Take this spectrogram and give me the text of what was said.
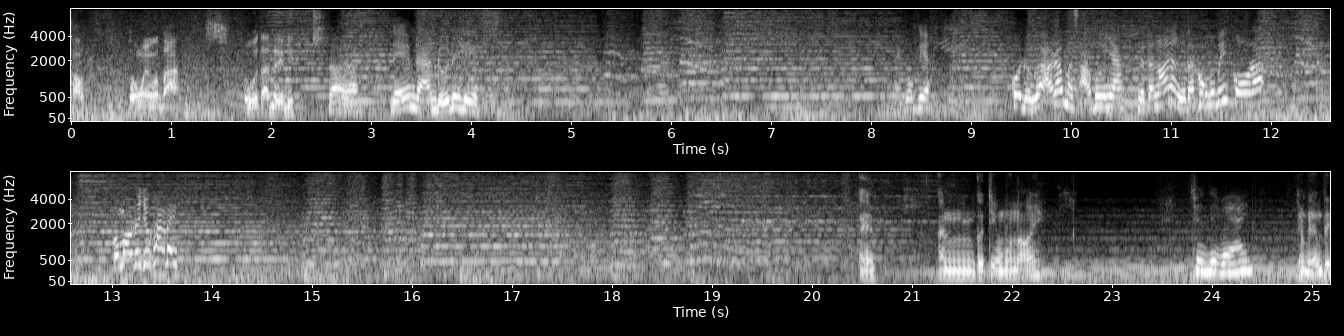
Không Tôi không quen cô ta. Rủ cô ta đi đi. Rồi rồi Để em ra em rửa đi liền. Này cô kia. Cô đừng có ở đó mà xạo tôi nha. Người ta nói là người ta không có biết cô đó. Cô mau đi chỗ khác đi Em Anh có chuyện muốn nói. Chuyện gì về anh? Em đợi anh tí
